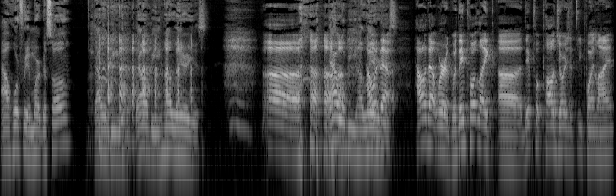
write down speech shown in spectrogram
Al Horford and Marc Gasol. That would be that would be hilarious. Uh, That would be How would hilarious. that? How would that work? Would they put like uh they put Paul George at three point line,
